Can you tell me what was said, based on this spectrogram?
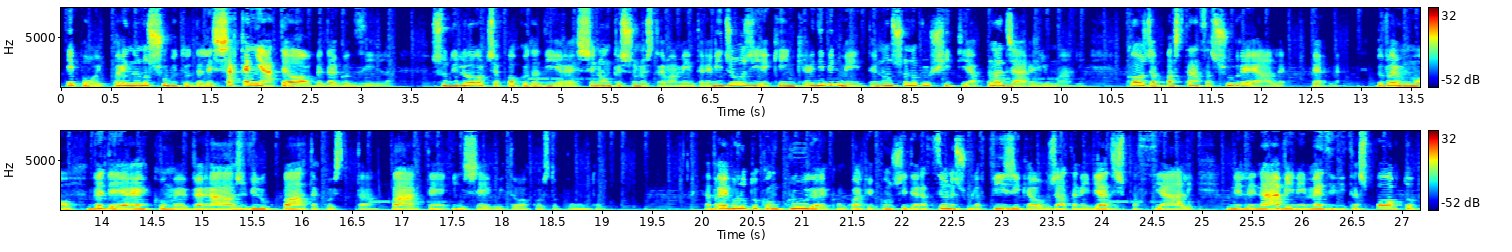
e poi prendono subito delle saccagnate orbe da Godzilla. Su di loro c'è poco da dire se non che sono estremamente religiosi e che incredibilmente non sono riusciti a plagiare gli umani, cosa abbastanza surreale per me. Dovremmo vedere come verrà sviluppata questa parte in seguito a questo punto. Avrei voluto concludere con qualche considerazione sulla fisica usata nei viaggi spaziali, nelle navi e nei mezzi di trasporto,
